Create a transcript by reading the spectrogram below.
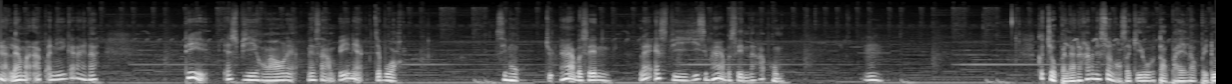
5แล้วมาอัพอันนี้ก็ได้นะ ที่ SP ของเราเนี่ยใน 3 วิเนี่ยจะบวก 16.5%และ SP 25%นะครับผม อืมก็จบไปแล้วนะครับในส่วนของสกิล ต่อไปเราไปดู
